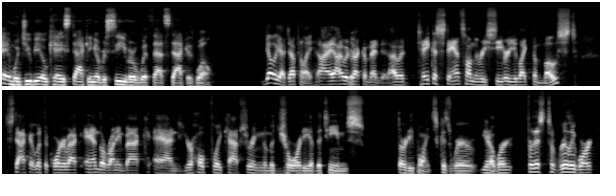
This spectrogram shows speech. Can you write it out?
And would you be okay stacking a receiver with that stack as well? Oh yeah, definitely. I, I would yeah. recommend it. I would take a stance on the receiver you like the most, stack it with the quarterback and the running back, and you're hopefully capturing the majority of the team's 30 points because we're, you know, we're for this to really work,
